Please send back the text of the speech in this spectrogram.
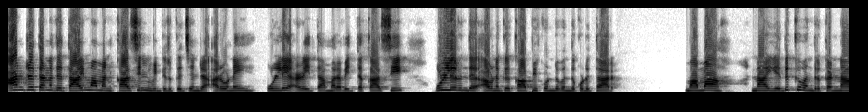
அன்று தனது தாய்மாமன் காசின் வீட்டிற்கு சென்ற அருணை உள்ளே அழைத்து அமர வைத்த காசி உள்ளிருந்து அவனுக்கு காப்பி கொண்டு வந்து கொடுத்தார். மாமா நான் எதுக்கு வந்திருக்கேன்னா?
